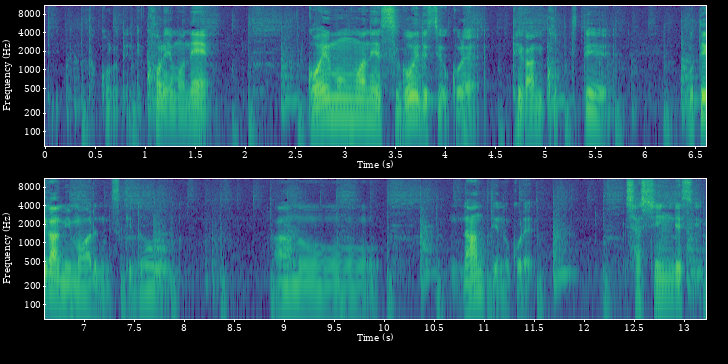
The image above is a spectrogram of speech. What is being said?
ていうところでね。これもね五右衛門はねすごいですよこれ。手紙凝ってて。お手紙もあるんですけどあの何、ていうのこれ。写真ですよ。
